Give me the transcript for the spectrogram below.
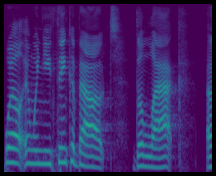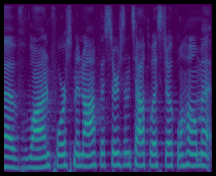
Well, and when you think about the lack of law enforcement officers in Southwest Oklahoma,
